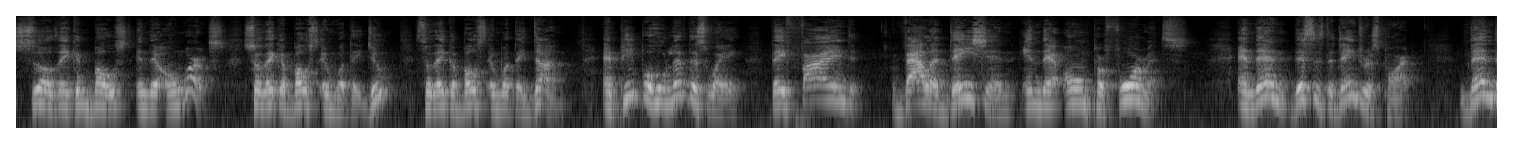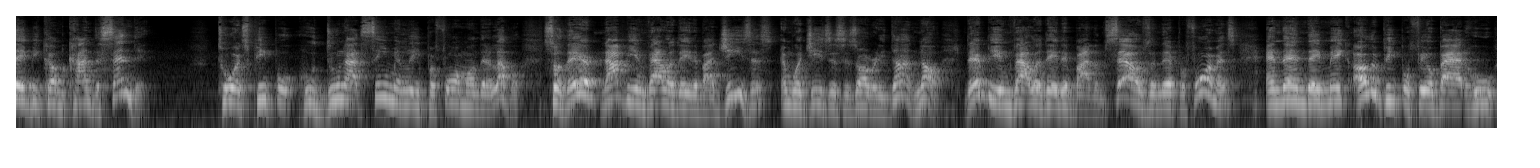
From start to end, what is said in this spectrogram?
so they can boast in their own works. So they could boast in what they do, so they could boast in what they've done. And people who live this way, they find validation in their own performance. And then this is the dangerous part, then they become condescending towards people who do not seemingly perform on their level. So they're not being validated by Jesus and what Jesus has already done. No, they're being validated by themselves and their performance. And then they make other people feel bad who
